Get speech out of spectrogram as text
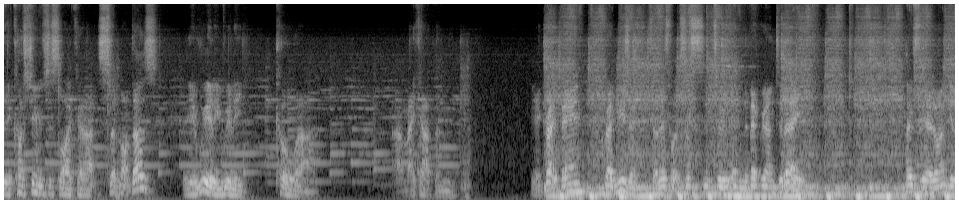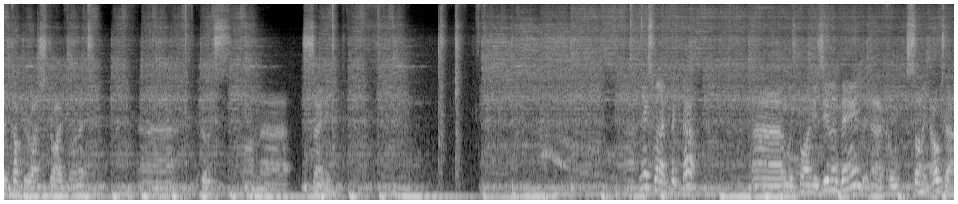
their costumes just like uh, Slipknot does. They're really, really cool uh, uh, makeup and yeah, great band, great music. So that's what's listening to in the background today. Hopefully, I don't get a copyright strike on it uh, because it's on uh, Sony. Uh, next one I picked up uh, was by a New Zealand band uh, called Sonic Altar.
